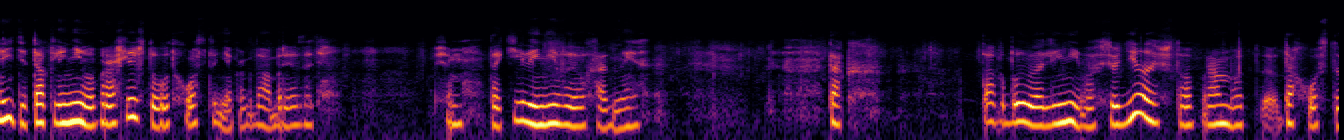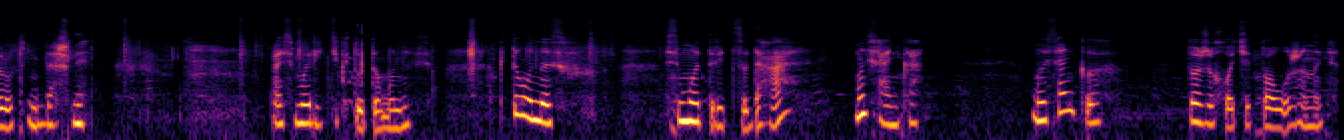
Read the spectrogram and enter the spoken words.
Видите, так лениво прошли, что вот хвосты некогда обрезать. В общем, такие ленивые выходные. Так, так было лениво все делать, что прям вот до хвоста руки не дошли. А смотрите, кто там у нас. Кто у нас смотрится, да? Мышанька. Мышанька тоже хочет поужинать.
